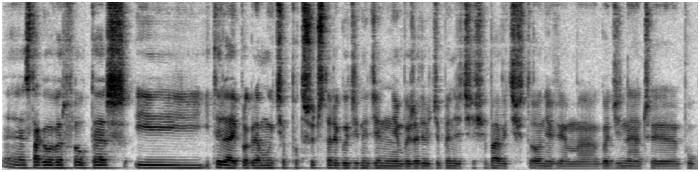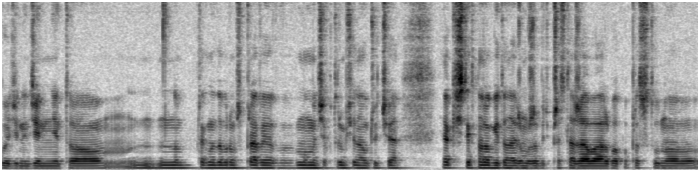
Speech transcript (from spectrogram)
e, Stack Overflow też i, i tyle. I programujcie po 3-4 godziny dziennie, bo jeżeli będziecie się bawić w to, nie wiem, godzinę czy pół godziny dziennie, to mm, no, tak na dobrą sprawę w momencie, w którym się nauczycie jakieś technologie, to też może być przestarzała albo po prostu no,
